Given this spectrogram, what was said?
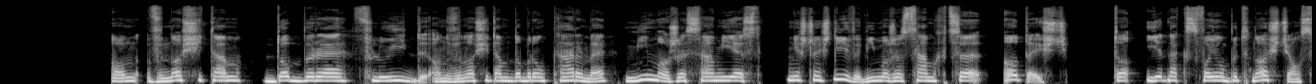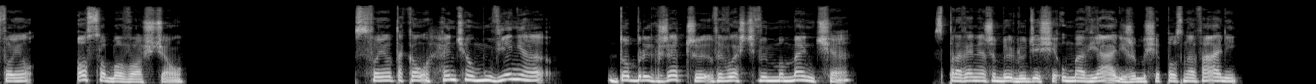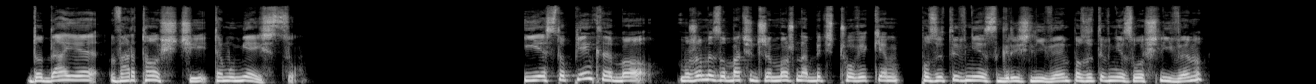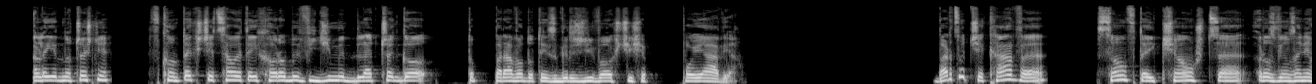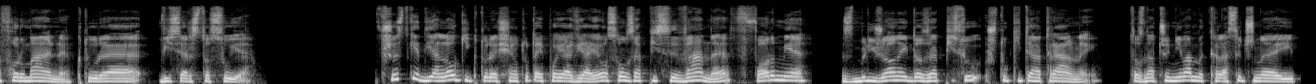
On wnosi tam dobre fluidy, on wnosi tam dobrą karmę, mimo że sam jest nieszczęśliwy, mimo że sam chce odejść, to jednak swoją bytnością, swoją osobowością, swoją taką chęcią mówienia dobrych rzeczy we właściwym momencie, sprawiania, żeby ludzie się umawiali, żeby się poznawali, dodaje wartości temu miejscu. I jest to piękne, bo możemy zobaczyć, że można być człowiekiem pozytywnie zgryźliwym, pozytywnie złośliwym, ale jednocześnie w kontekście całej tej choroby widzimy, dlaczego to prawo do tej zgryźliwości się pojawia. Bardzo ciekawe są w tej książce rozwiązania formalne, które Wiser stosuje. Wszystkie dialogi, które się tutaj pojawiają, są zapisywane w formie zbliżonej do zapisu sztuki teatralnej. To znaczy, nie mamy klasycznej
